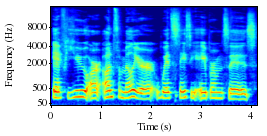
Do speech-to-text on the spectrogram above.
If you are unfamiliar with Stacey Abrams's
